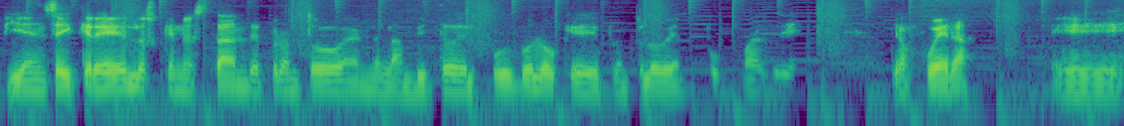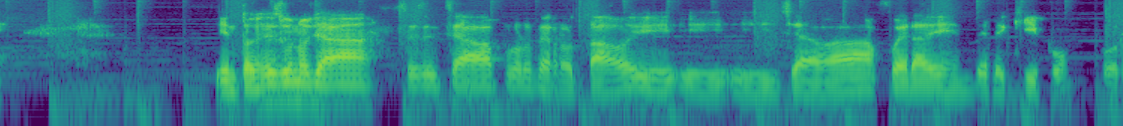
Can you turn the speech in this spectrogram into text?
piensa y cree, los que no están de pronto en el ámbito del fútbol o que de pronto lo ven un poco más de, afuera. Eh, y entonces uno ya se, daba por derrotado y, se daba fuera del equipo por,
